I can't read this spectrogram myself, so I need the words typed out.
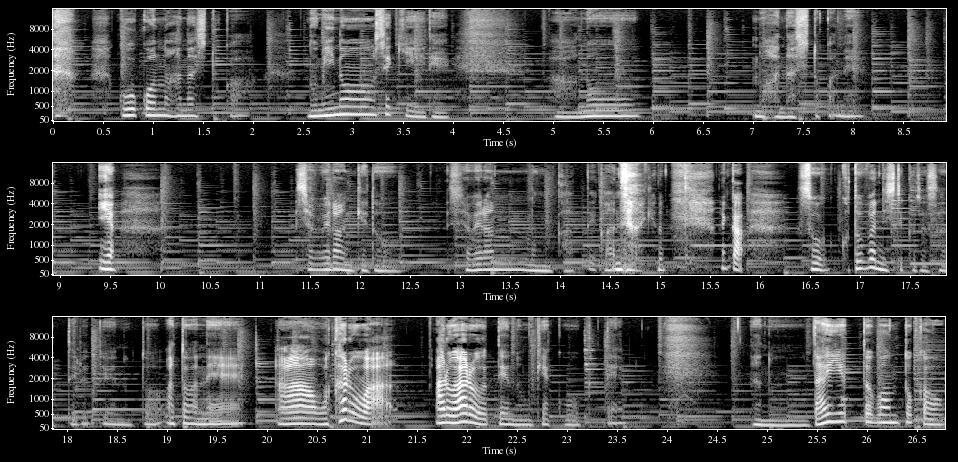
合コンの話とか飲みの席であのの話とかね。いや喋らんけど喋らんのんかって感じだけど。なんかそう言葉にしてくださってるっていうのとあとはねあーわかるわ。あるあるっていうのも結構多くて。あのダイエット本とかを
